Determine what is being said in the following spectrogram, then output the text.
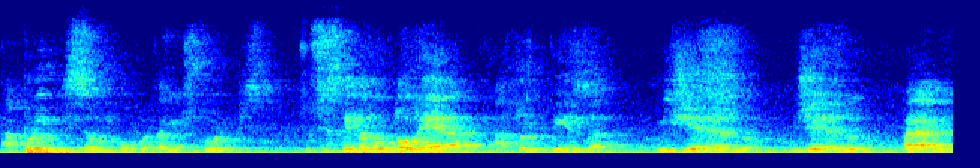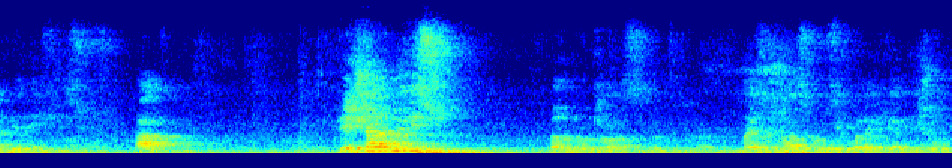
a proibição de comportamentos torpes. O sistema não tolera a torpeza me gerando, gerando para mim benefício. Tá? Fechado isso? Vamos para o próximo. Mas o próximo, não sei qual é deixa eu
